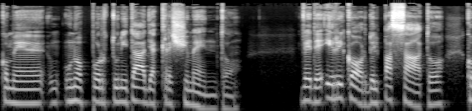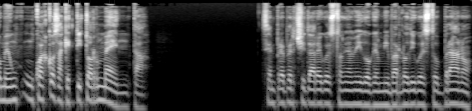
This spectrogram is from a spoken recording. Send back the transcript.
come un'opportunità di accrescimento. Vede il ricordo, il passato, come un, un qualcosa che ti tormenta. Sempre per citare questo mio amico che mi parlò di questo brano,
